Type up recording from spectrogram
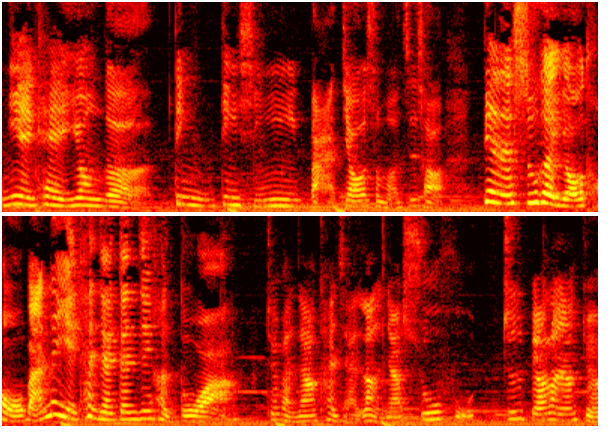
你也可以用个定定型一把胶什么，至少变成梳个油头吧，那也看起来干净很多啊。就反正要看起来让人家舒服。就是不要让人家觉得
